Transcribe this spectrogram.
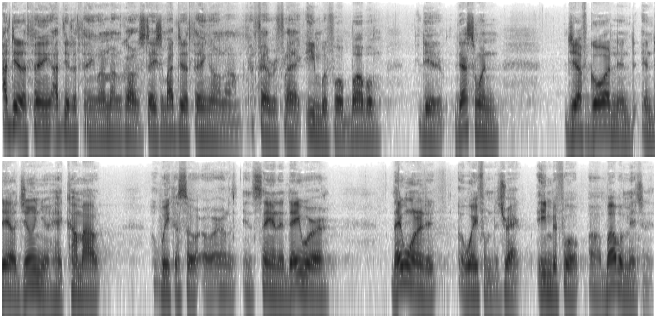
I did a thing, I did a thing, I'm not gonna call it a station, but I did a thing on um, Confederate flag, even before Bubba did it. That's when Jeff Gordon and, and Dale Jr. had come out a week or so earlier and saying that they were, they wanted it away from the track, even before uh, Bubba mentioned it.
